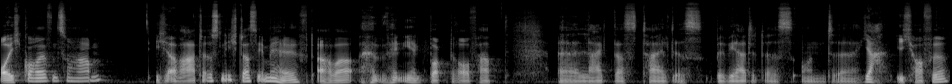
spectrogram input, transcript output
euch geholfen zu haben. Ich erwarte es nicht, dass ihr mir helft, aber wenn ihr Bock drauf habt, äh, liked das, teilt es, bewertet es. Und äh, ja, ich hoffe,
